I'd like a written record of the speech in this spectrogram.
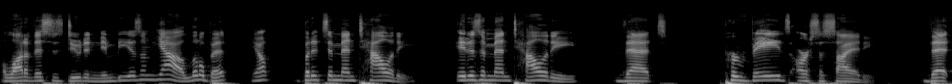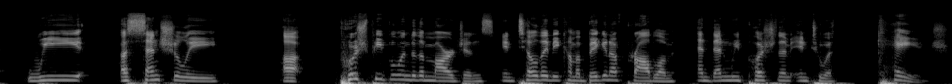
A lot of this is due to NIMBYism? Yeah, a little bit. Yep. But it's a mentality. It is a mentality that pervades our society. That we essentially uh, push people into the margins until they become a big enough problem, and then we push them into a cage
